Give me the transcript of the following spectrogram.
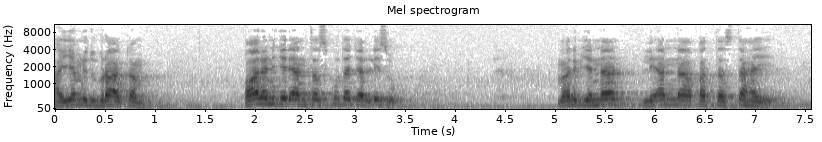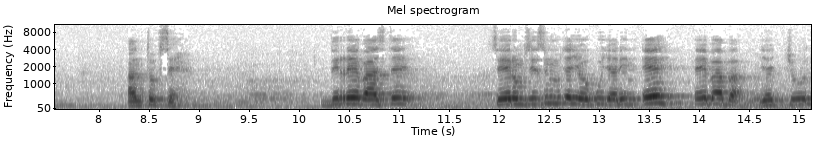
هيمني دبرا أكم قال نجد أن تسكت جلسوا مالف جنان لأنها قد تستحي أن تفسح baastee seerumsiisni mucaa yogguu jedhaniin ee ee baaba jechuun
